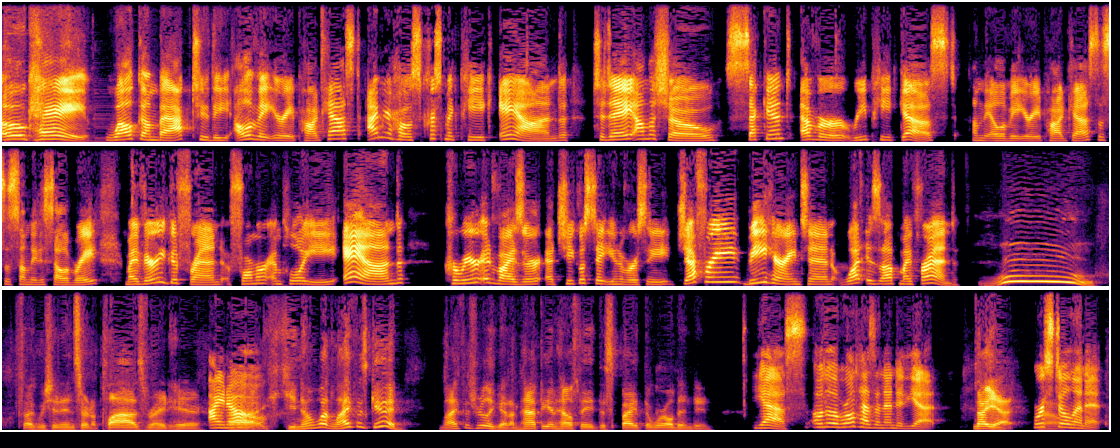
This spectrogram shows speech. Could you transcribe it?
Okay, welcome back to the Elevate Your Eight podcast. I'm your host, Chris McPeak, and today on the show, second ever repeat guest on the Elevate Your Eight podcast. This is something to celebrate. My very good friend, former employee, and career advisor at Chico State University, Jeffrey B. Harrington. What is up, my friend? Woo! I feel like we should insert applause right here. I know. Uh, you know what? Life is good. Life is really good. I'm happy and healthy despite the world ending. Yes. Oh, no, the world hasn't ended yet. Not yet. We're no. still in it.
